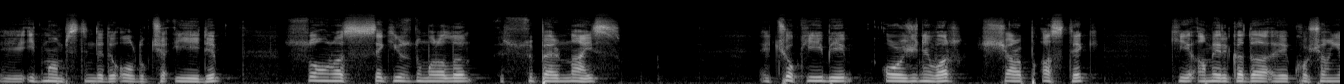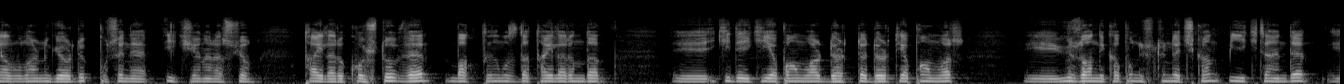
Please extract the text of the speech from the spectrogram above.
idman pistinde de oldukça iyiydi. Sonra 800 numaralı Super Nice. E, çok iyi bir orijini var. Sharp Aztek ki Amerika'da e, koşan yavrularını gördük. Bu sene ilk jenerasyon tayları koştu ve baktığımızda taylarında e, 2'de 2 yapan var, 4'te 4 yapan var. E, 100 handikapın üstünde çıkan bir iki tane de e,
